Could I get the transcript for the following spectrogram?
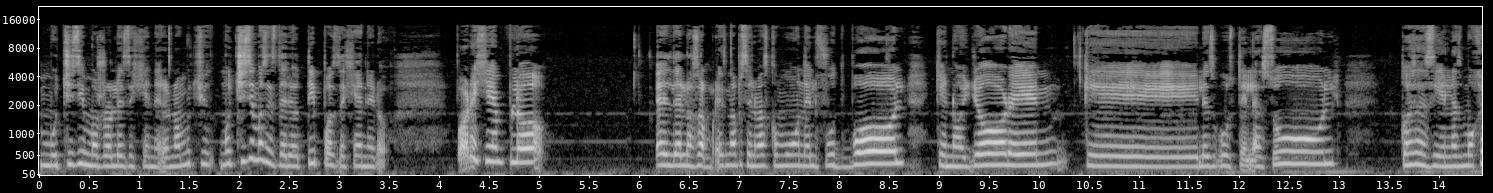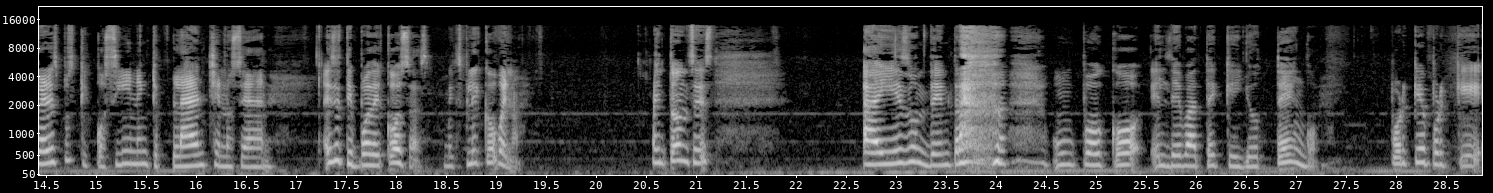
muchísimos roles de género, ¿no? muchísimos estereotipos de género. Por ejemplo, el de los hombres, ¿no? Pues el más común, el fútbol, que no lloren, que les guste el azul, cosas así. En las mujeres, pues que cocinen, que planchen, o sea, ese tipo de cosas. ¿Me explico? Bueno. Entonces, ahí es donde entra un poco el debate que yo tengo. ¿Por qué? Porque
